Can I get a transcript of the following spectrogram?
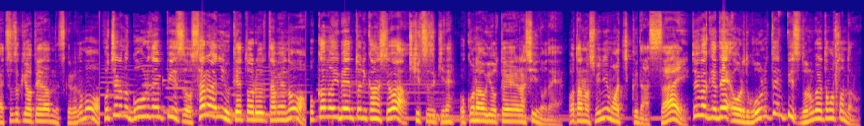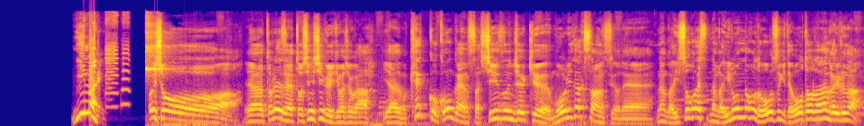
えー続く予定なんですけれども、こちらのゴールデンピースをさらに受け取るための他のイベントに関しては、引き続きね、行う予定らしいので、お楽しみにお待ちください。というわけで、俺、ゴールデンピースどのぐらい溜まったんだろう？?2 枚よいしょーいやーとりあえずね、都心シンク行きましょうか。いやーでも結構今回のさ、シーズン19、盛りだくさんですよね。なんか忙し、なんかいろんなこと多すぎて、おーただなんかいるな。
